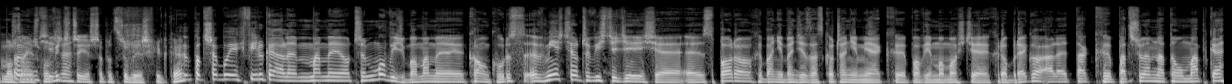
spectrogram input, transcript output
można już mówić, czy jeszcze potrzebujesz chwilkę? Potrzebuję chwilkę, ale mamy o czym mówić, bo mamy konkurs. W mieście oczywiście dzieje się e, sporo. Chyba nie będzie zaskoczeniem, jak powiem o moście Chrobrego, ale tak patrzyłem na tą mapkę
